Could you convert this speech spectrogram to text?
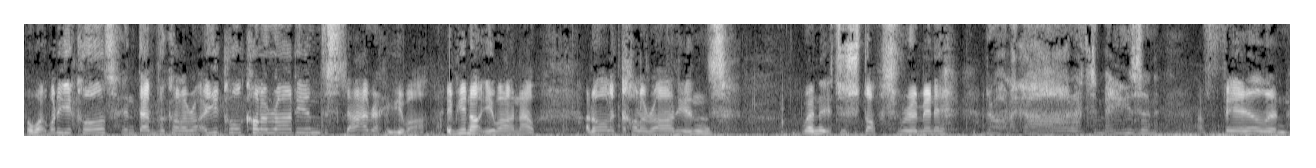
but what, what are you called in Denver Colorado are you called Coloradians I reckon you are. If you're not you are now. And all the Coloradians when it just stops for a minute they're all like, oh, that's amazing. And Phil and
